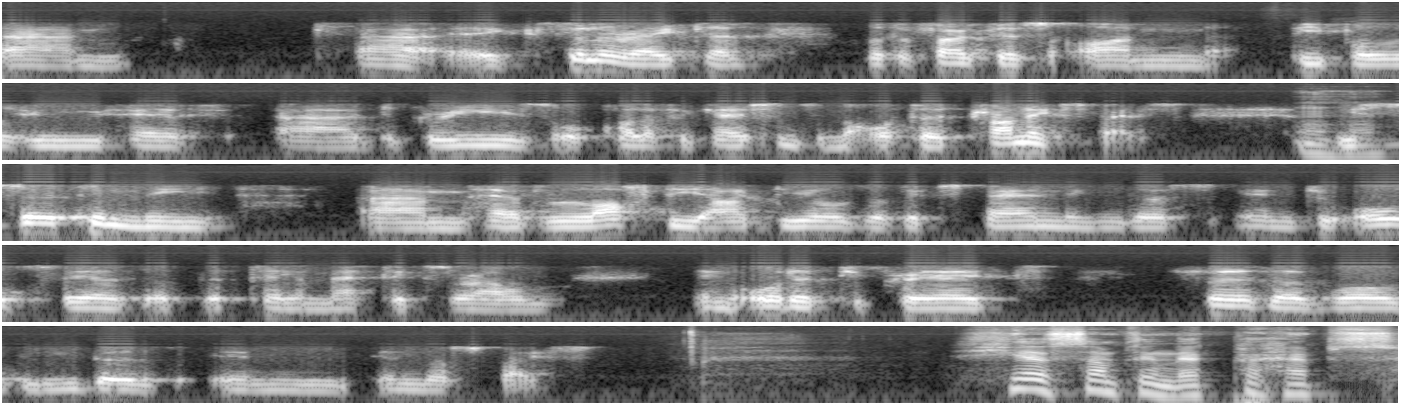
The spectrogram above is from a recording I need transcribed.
um, uh, accelerator with a focus on people who have uh, degrees or qualifications in the autotronic space, mm-hmm. we certainly um, have lofty ideals of expanding this into all spheres of the telematics realm in order to create further world leaders in, in this space. Here's something that perhaps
